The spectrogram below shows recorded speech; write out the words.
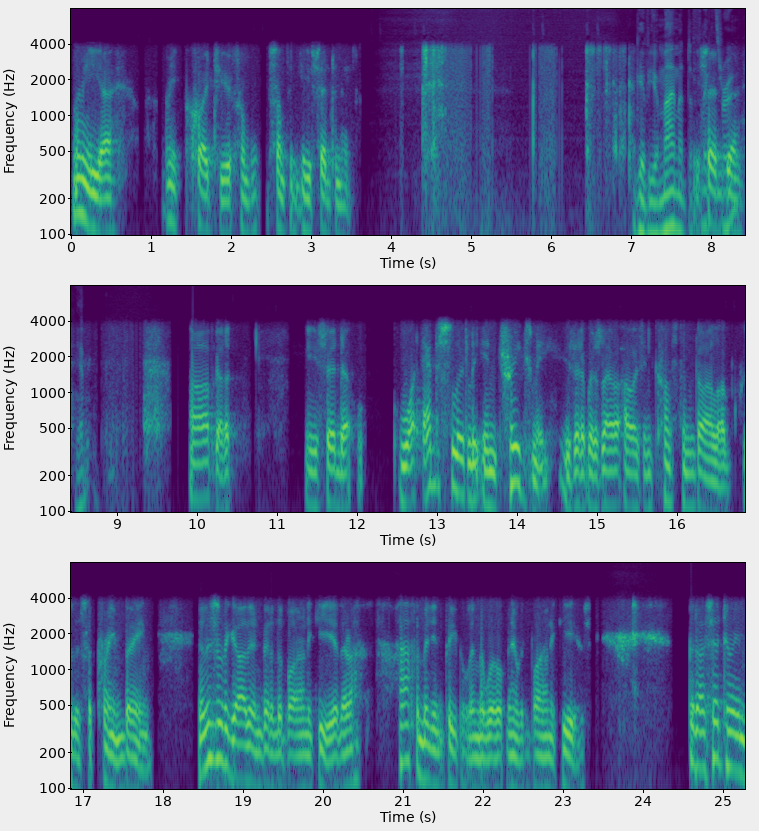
let me uh, let me quote to you from something he said to me. I'll give you a moment to he flick said, through. Uh, yep. Oh, I've got it. He said, uh, "What absolutely intrigues me is that it was as though I was in constant dialogue with a supreme being." Now, this is the guy that invented the bionic ear. There are half a million people in the world now with bionic ears. But I said to him,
